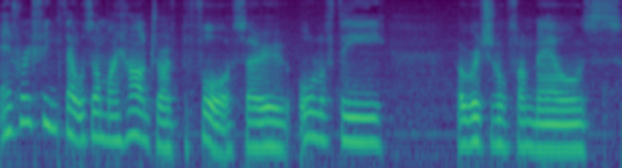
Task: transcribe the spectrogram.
everything that was on my hard drive before, so all of the original thumbnails,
